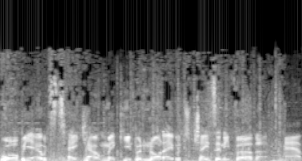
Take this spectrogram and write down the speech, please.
Will be able to take out Mickey, but not able to chase any further. Have,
